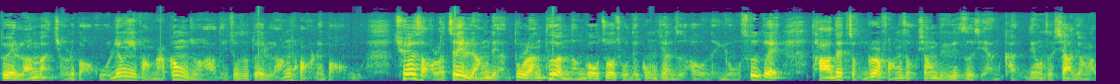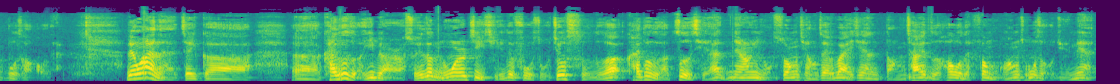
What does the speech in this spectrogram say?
对篮板球的保护，另一方面更重要的就是对篮筐的保护。缺少了这两点，杜兰特能够做出的贡献之后呢，勇士队他的整个防守相比于之前肯定是下降了不少的。另外呢，这个。呃，开拓者一边啊，随着努尔基奇的复出，就使得开拓者之前那样一种双枪在外线挡拆之后的疯狂出手局面，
